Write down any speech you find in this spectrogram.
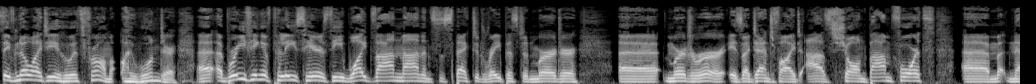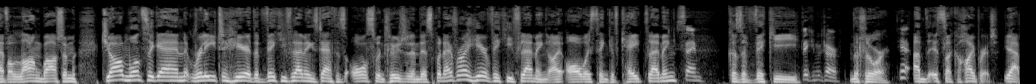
they've no idea who it's from. I wonder. Uh, a briefing of police here's the white van man and suspected rapist and murder uh, murderer is identified as Sean Balmforth, um, Neville Longbottom. John, once again, relieved to hear that Vicky Fleming's death is also included in this. Whenever I hear Vicky Fleming, I always think of Kate Fleming. Same. Because of Vicky, Vicky McClure. McClure. Yeah. And it's like a hybrid. Yeah.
